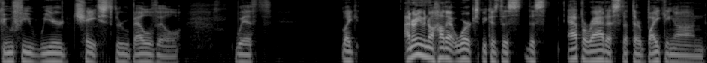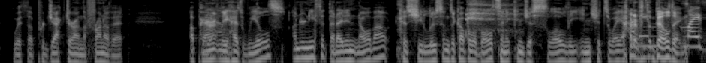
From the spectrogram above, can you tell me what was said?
goofy, weird chase through Belleville with like I don't even know how that works because this this apparatus that they're biking on with a projector on the front of it apparently Yeah. has wheels underneath it that I didn't know about because she loosens a couple of bolts and it can just slowly inch its way out I of the building. My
